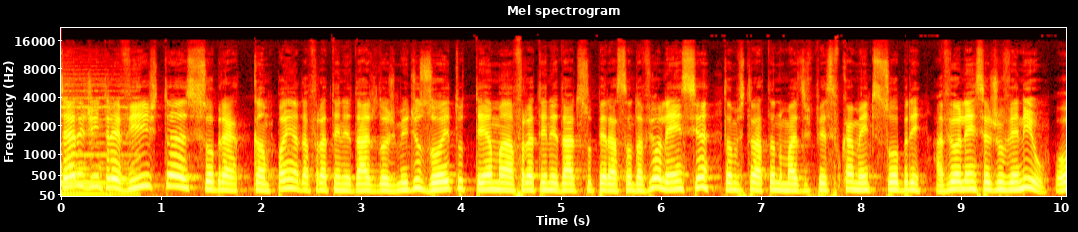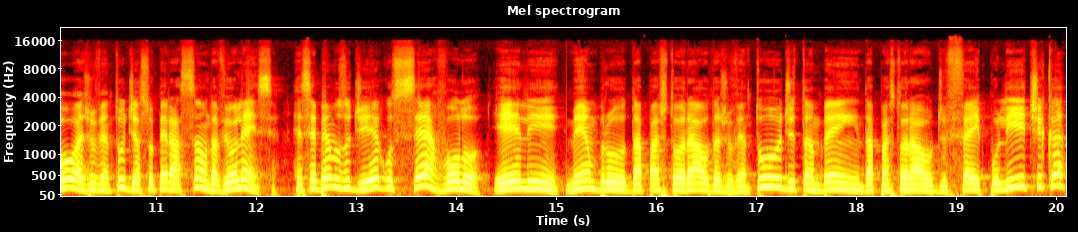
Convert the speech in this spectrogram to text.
Série de entrevistas sobre a campanha da Fraternidade 2018, tema Fraternidade Superação da Violência. Estamos tratando mais especificamente sobre a violência juvenil, ou a juventude e a superação da violência. Recebemos o Diego Servolo, ele, membro da Pastoral da Juventude, também da Pastoral de Fé e Política,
